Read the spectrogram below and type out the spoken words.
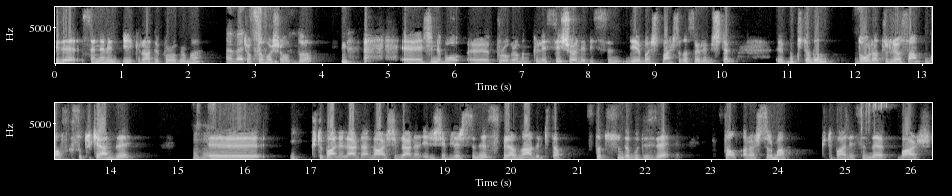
Bir de Senem'in ilk radyo programı. Evet. Çok da hoş oldu. ee, şimdi bu e, programın klasiği şöyle bitsin diye baş, başta da söylemiştim. E, bu kitabın doğru hatırlıyorsam baskısı tükendi. Hı hı. E, kütüphanelerden ve arşivlerden erişebilirsiniz. Biraz nadir kitap statüsünde bu dizi. Salt Araştırma Kütüphanesi'nde var.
